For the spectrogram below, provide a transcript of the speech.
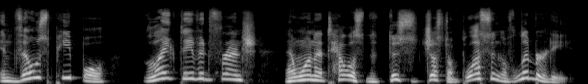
And those people, like David French, that want to tell us that this is just a blessing of liberty.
